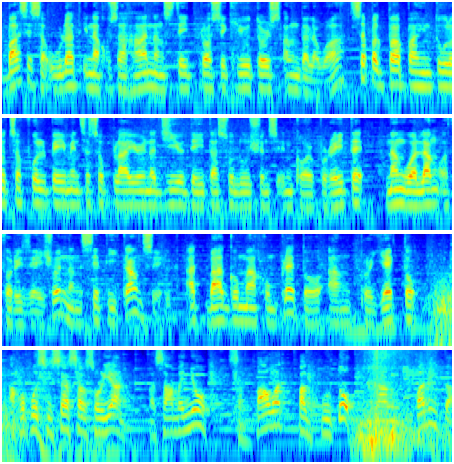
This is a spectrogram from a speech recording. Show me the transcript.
Base sa ulat, inakusahan ng state prosecutors ang dalawa sa pagpapahintulot sa full payment sa supplier na Geodata Solutions Incorporated nang walang authorization ng City Council at bago makumpleto ang proyekto. Ako po si Cesar Soriano, kasama nyo sa bawat pagputok ng balita.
